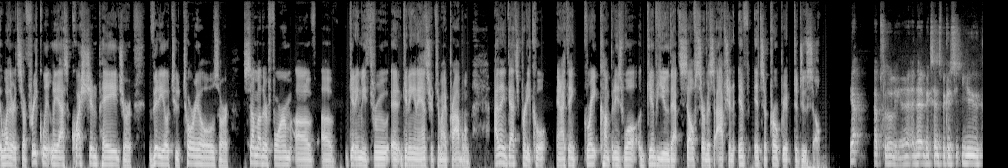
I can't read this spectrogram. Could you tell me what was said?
whether it's a frequently asked question page or video tutorials or some other form of, of getting me through, uh, getting an answer to my problem, I think that's pretty cool. And I think great companies will give you that self service option if it's appropriate to do so. Yeah, absolutely. And that makes sense because you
